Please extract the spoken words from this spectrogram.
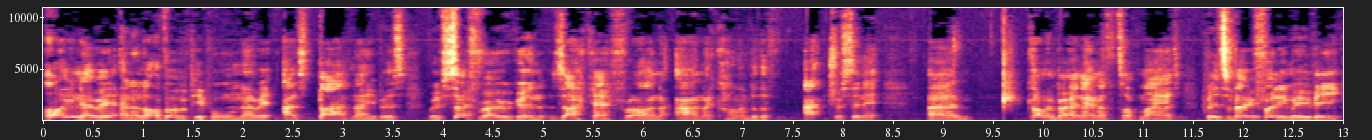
I know it, and a lot of other people will know it as Bad Neighbours, with Seth Rogen, Zac Efron, and I can't remember the actress in it. Um, can't remember her name off the top of my head, but it's a very funny movie.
